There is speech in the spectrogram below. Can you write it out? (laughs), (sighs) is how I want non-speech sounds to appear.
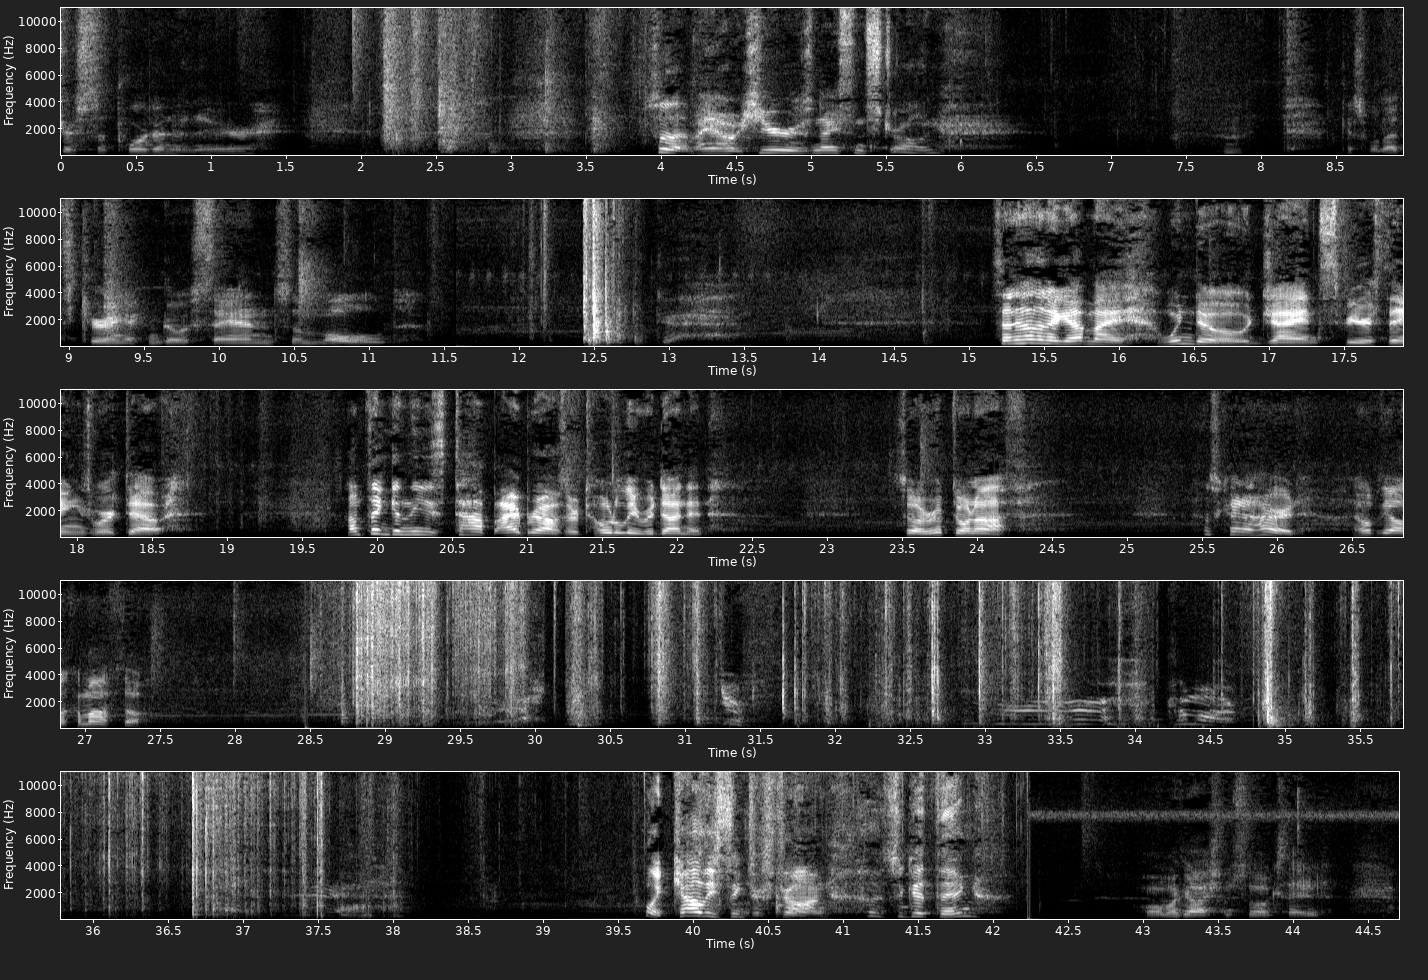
extra support under there. So that my out here is nice and strong. Hmm. Guess while that's curing, I can go sand some mold. So now that I got my window giant sphere things worked out, I'm thinking these top eyebrows are totally redundant. So I ripped one off. That was kind of hard. I hope they all come off though. Holy cow, these things are strong. That's a good thing. Oh my gosh, I'm so excited.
